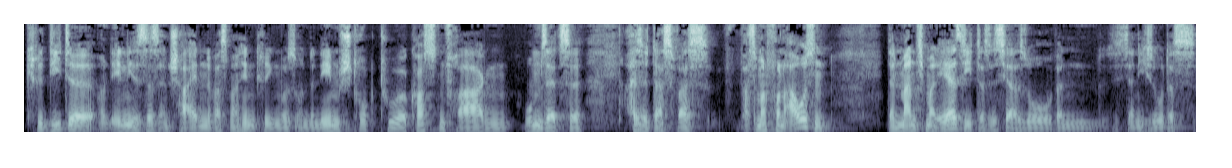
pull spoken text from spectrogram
Kredite und ähnliches das Entscheidende, was man hinkriegen muss. Unternehmensstruktur, Kostenfragen, Umsätze. Also das, was, was man von außen dann manchmal eher sieht. Das ist ja so, wenn es ist ja nicht so, dass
